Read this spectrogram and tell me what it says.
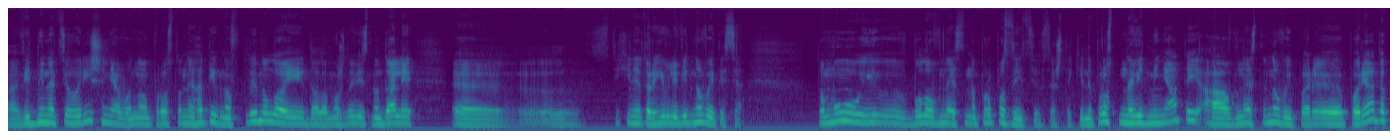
А відміна цього рішення воно просто негативно вплинуло і дало можливість надалі е, стихійної торгівлі відновитися. Тому і е, було внесено пропозицію все ж таки не просто не відміняти, а внести новий пере- порядок,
